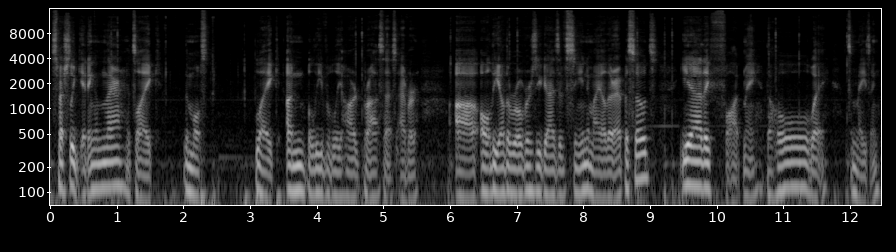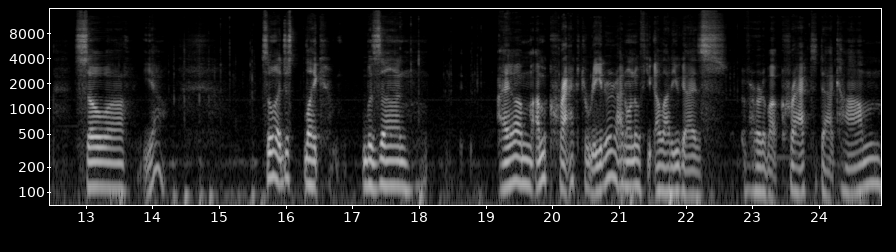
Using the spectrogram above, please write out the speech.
Especially getting them there. It's like the most, like, unbelievably hard process ever uh, all the other rovers you guys have seen in my other episodes, yeah, they fought me the whole way. It's amazing. So, uh, yeah. So I just, like, was, uh, I, um, I'm a cracked reader. I don't know if you, a lot of you guys have heard about cracked.com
